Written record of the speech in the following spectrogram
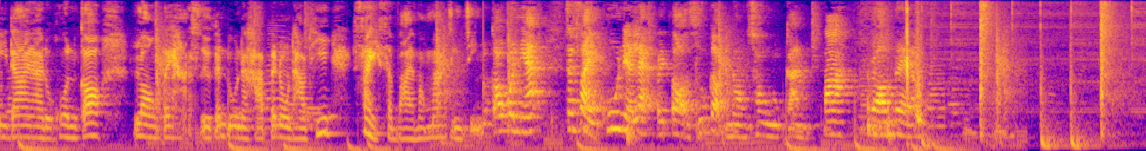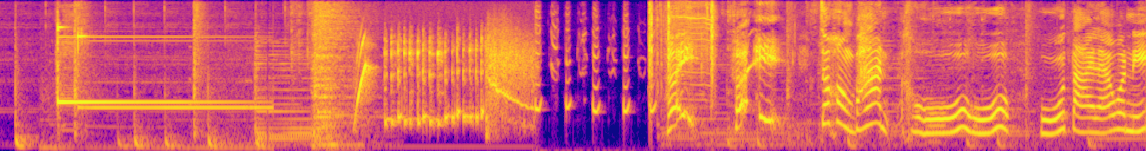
นี้ได้นะทุกคนก็ลองไปหาซื้อกันดูนะคะ เป็นรองเท้าที่ใส่สบายมากๆจริง ๆ แล้วก็วันเนี้ยจะใส่คู่เนี้ยแหละไปต่อสู้กับน้องชองลูกกันปะพร้อมแล้วเฮ้ยเฮ้ยเจ้าของบ้านโหโหโหตายแล้ววันนี้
